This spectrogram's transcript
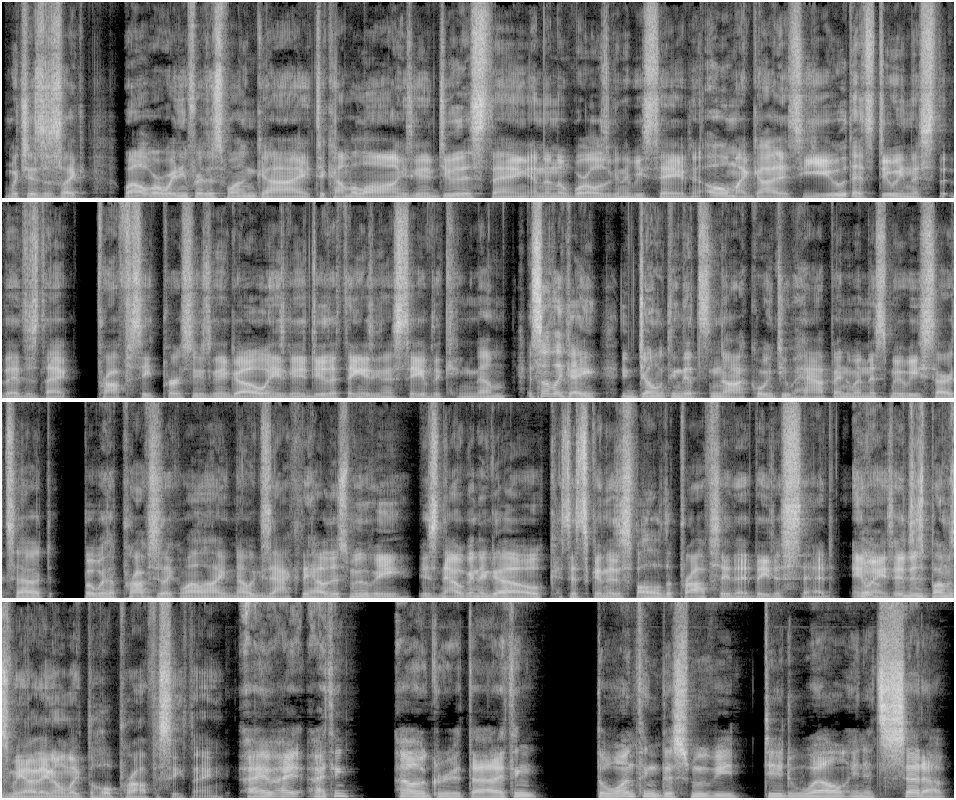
which is just like, well, we're waiting for this one guy to come along. He's going to do this thing, and then the world is going to be saved. And oh my God, it's you that's doing this. That is that prophesied person who's going to go and he's going to do the thing. He's going to save the kingdom. It's not like I don't think that's not going to happen when this movie starts out. But with a prophecy, like, well, I know exactly how this movie is now going to go because it's going to just follow the prophecy that they just said. Anyways, it just bums me out. I don't like the whole prophecy thing. I, I, I think I'll agree with that. I think the one thing this movie did well in its setup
